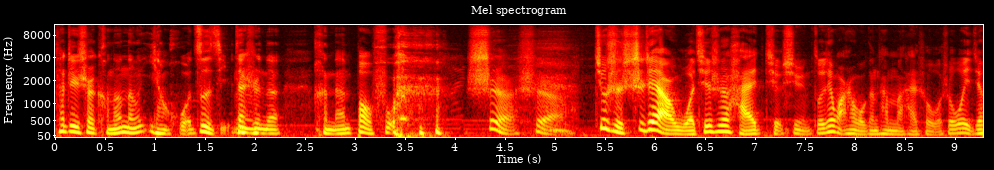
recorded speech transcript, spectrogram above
他这事儿可能能养活自己，但是呢很难暴富。是是，就是是这样。我其实还挺幸运。昨天晚上我跟他们还说，我说我已经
